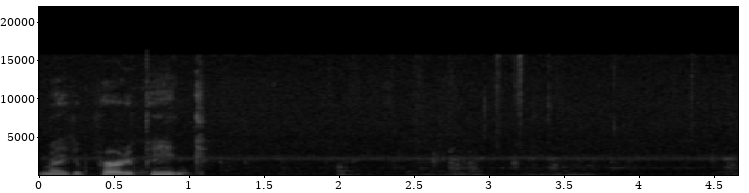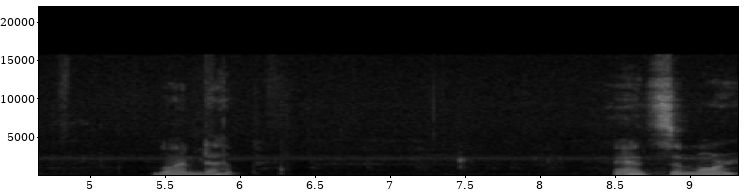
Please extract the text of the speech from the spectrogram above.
Make it pretty pink. Blend up. Add some more.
